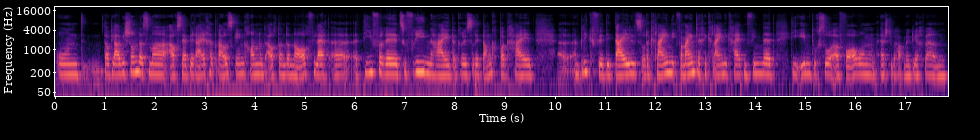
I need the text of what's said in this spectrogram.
Und da glaube ich schon, dass man auch sehr bereichert rausgehen kann und auch dann danach vielleicht eine, eine tiefere Zufriedenheit, eine größere Dankbarkeit, äh, einen Blick für Details oder kleine, vermeintliche Kleinigkeiten findet, die eben durch so eine Erfahrung erst überhaupt möglich werden.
